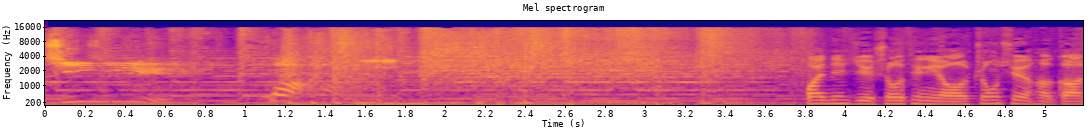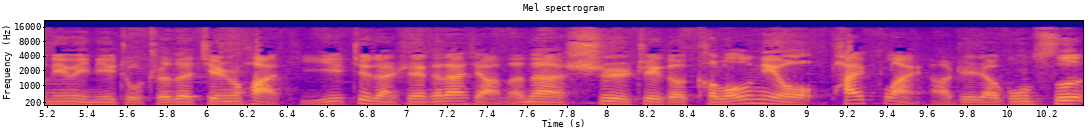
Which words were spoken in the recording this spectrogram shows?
今日话题，欢迎继续收听由中讯和高宁为你主持的今日话题。这段时间跟大家讲的呢是这个 Colonial Pipeline 啊，这家公司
